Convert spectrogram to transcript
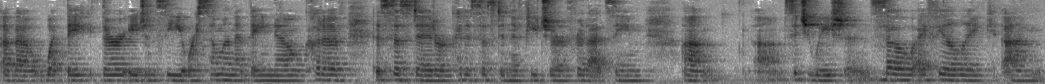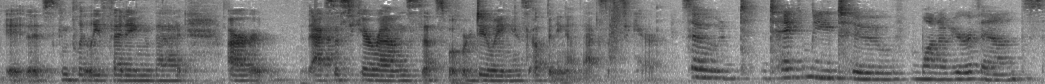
about what they their agency or someone that they know could have assisted or could assist in the future for that same um, um, situation. So I feel like um, it, it's completely fitting that our access to care rounds, that's what we're doing is opening up access to care. So t- take me to one of your events,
